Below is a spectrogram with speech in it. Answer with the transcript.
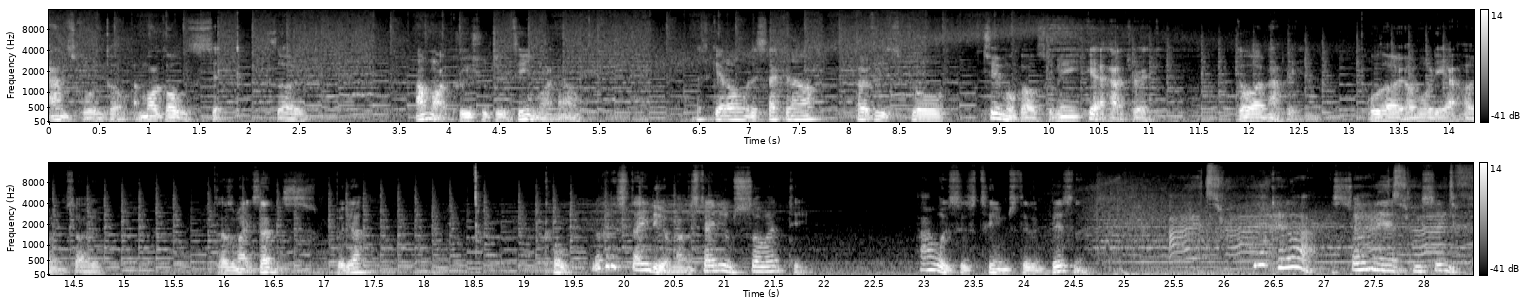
and scored a goal, and my goal was sick. So, I'm like crucial to the team right now. Let's get on with the second half. Hopefully score two more goals for me, get a hat trick, go I'm happy. Although I'm already at home, so doesn't make sense. But yeah. Cool. Look at the stadium, man. The stadium's so empty. How is this team still in business? Look at that. So many empty seats.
